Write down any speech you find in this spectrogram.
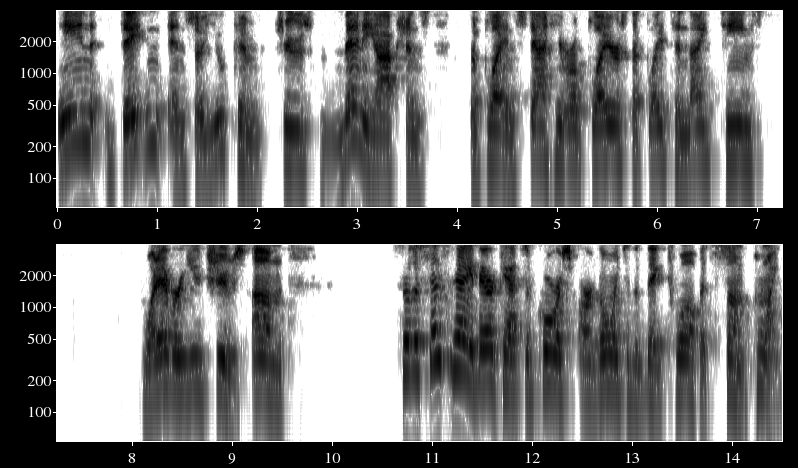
in Dayton. And so you can choose many options to play in Stat Hero players that play tonight, teams whatever you choose. Um, so the Cincinnati Bearcats, of course, are going to the Big 12 at some point.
